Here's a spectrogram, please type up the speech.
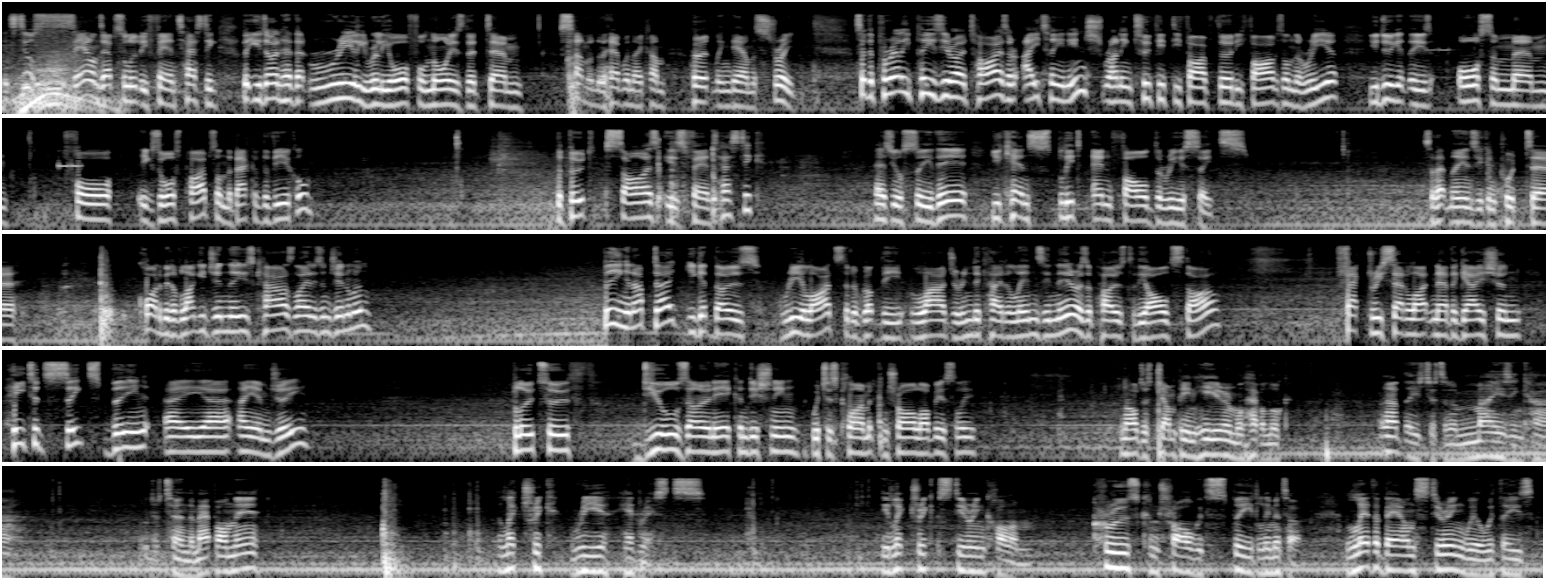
it still sounds absolutely fantastic, but you don't have that really, really awful noise that um, some of them have when they come hurtling down the street. So the Pirelli P0 tyres are 18 inch, running 255 35s on the rear. You do get these awesome um, four exhaust pipes on the back of the vehicle. The boot size is fantastic. As you'll see there, you can split and fold the rear seats. So that means you can put uh, quite a bit of luggage in these cars, ladies and gentlemen. Being an update, you get those rear lights that have got the larger indicator lens in there as opposed to the old style. Factory satellite navigation, heated seats being a uh, AMG, Bluetooth, dual zone air conditioning, which is climate control obviously. And I'll just jump in here and we'll have a look. Aren't these just an amazing car? We'll just turn the map on there electric rear headrests, electric steering column, cruise control with speed limiter, leather bound steering wheel with these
